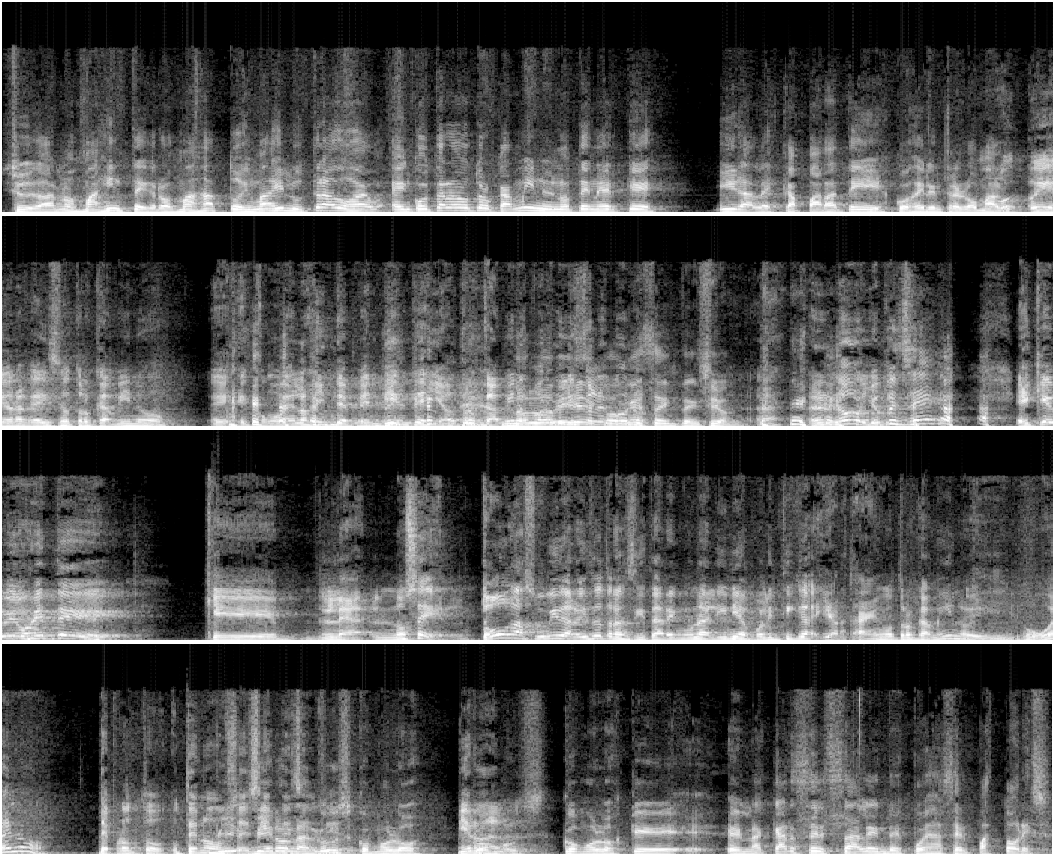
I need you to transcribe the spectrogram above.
ciudadanos más íntegros, más aptos y más ilustrados a, a encontrar otro camino y no tener que ir al escaparate y escoger entre lo malo. O- Oye, ahora que dice otro camino, eh, eh, ¿cómo ven los independientes y a otro camino? no lo dije con alguno? esa intención. Eh, No, yo pensé. Es que veo gente que, la- no sé, toda su vida ha visto transitar en una línea política y ahora está en otro camino. Y bueno, de pronto, usted no Vi- se Vieron la luz como los, Vieron la luz. como los que en la cárcel salen después a ser pastores.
